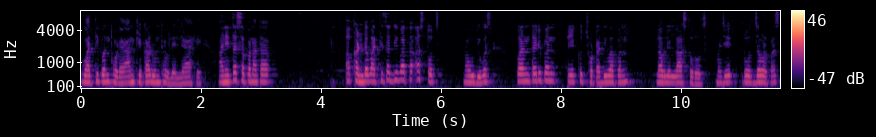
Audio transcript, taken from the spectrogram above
वाती पण थोड्या आणखी काढून ठेवलेल्या आहे. आणि तसं पण आता अखंड वातीचा दिवा तर असतोच नऊ दिवस. पण तरी पण एक छोटा दिवा पण लावलेला असतो रोज. म्हणजे रोज जवळपास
